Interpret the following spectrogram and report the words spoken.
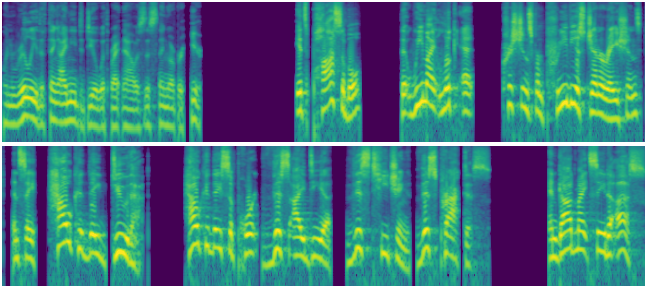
when really the thing I need to deal with right now is this thing over here. It's possible that we might look at Christians from previous generations and say, how could they do that? How could they support this idea, this teaching, this practice? And God might say to us,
